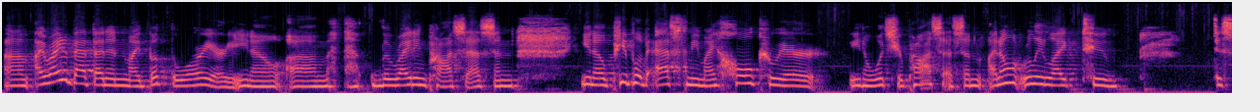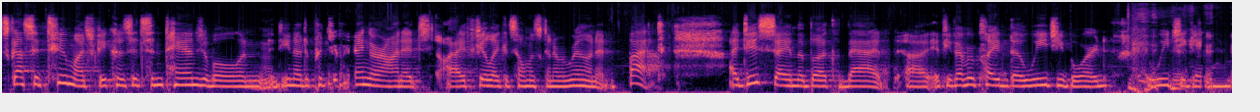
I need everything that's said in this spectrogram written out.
Um, I write about that in my book, The Warrior, you know, um, the writing process. And, you know, people have asked me my whole career you know, what's your process? And I don't really like to discuss it too much because it's intangible and mm-hmm. you know to put your finger on it i feel like it's almost going to ruin it but i do say in the book that uh, if you've ever played the ouija board the ouija game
